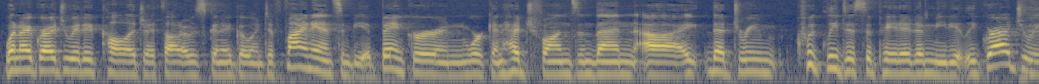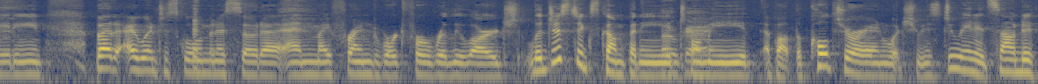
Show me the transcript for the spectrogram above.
when I graduated college, I thought I was going to go into finance and be a banker and work in hedge funds. And then uh, I, that dream quickly dissipated immediately graduating. But I went to school in Minnesota, and my friend worked for a really large logistics company, okay. told me about the culture and what she was doing. It sounded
